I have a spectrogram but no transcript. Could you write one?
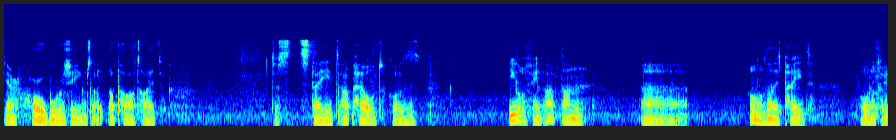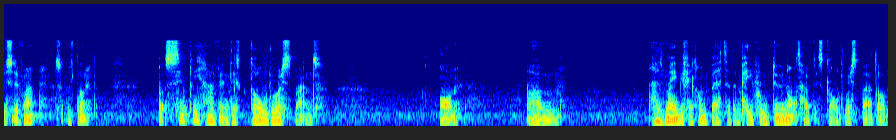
you know horrible regimes like apartheid just stayed upheld because you got to think I've done uh, all I've done is paid for all inclusive, right? That's what I've done. But simply having this gold wristband on um, has made me think I'm better than people who do not have this gold wristband on.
